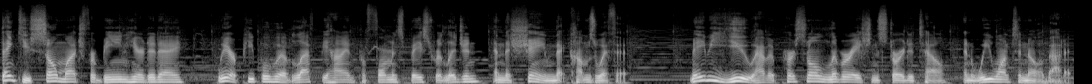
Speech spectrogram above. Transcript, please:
Thank you so much for being here today. We are people who have left behind performance based religion and the shame that comes with it. Maybe you have a personal liberation story to tell, and we want to know about it.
